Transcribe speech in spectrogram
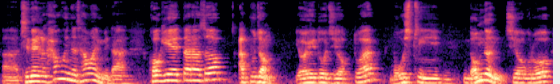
어, 진행을 하고 있는 상황입니다. 거기에 따라서 압구정, 여의도 지역 또한 뭐 50층이 넘는 지역으로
